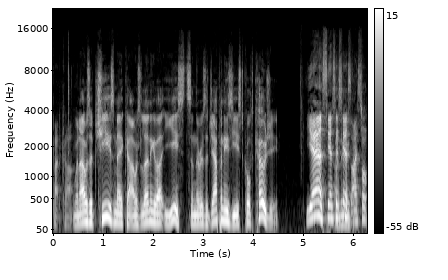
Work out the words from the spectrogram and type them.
fat car. When I was a cheesemaker, I was learning about yeasts, and there is a Japanese yeast called koji. Yes, yes, yes, think yes. we- I saw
